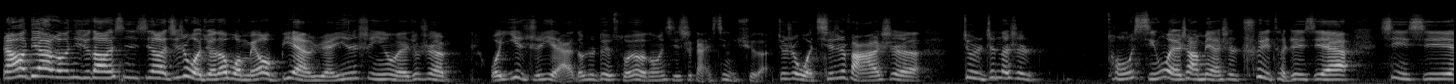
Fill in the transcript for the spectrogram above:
然后第二个问题就到了信息了。其实我觉得我没有变，原因是因为就是我一直以来都是对所有东西是感兴趣的，就是我其实反而是就是真的是从行为上面是 treat 这些信息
